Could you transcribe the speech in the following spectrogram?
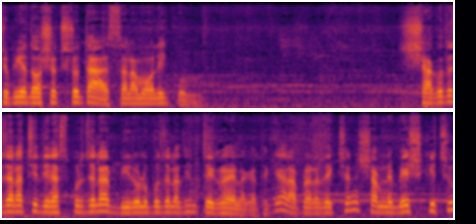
সুপ্রিয় দর্শক শ্রোতা, আসসালামু আলাইকুম। স্বাগত জানাচ্ছি দিনাজপুর জেলার বিরল উপজেলাধীন তেঘরা এলাকা থেকে, আর আপনারা দেখছেন সামনে বেশ কিছু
